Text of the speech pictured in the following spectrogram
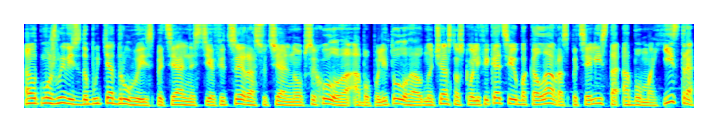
А от можливість здобуття другої спеціальності офіцера, соціального психолога або політолога одночасно з кваліфікацією бакалавра, спеціаліста або магістра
